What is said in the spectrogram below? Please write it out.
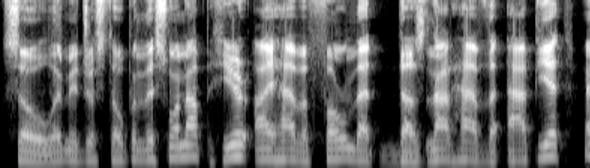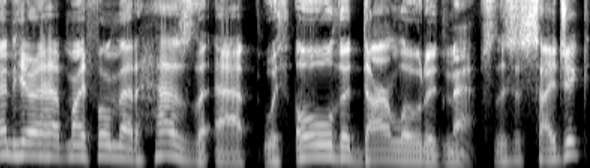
So let me just open this one up. Here I have a phone that does not have the app yet. And here I have my phone that has the app with all the downloaded maps. This is Sygic.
